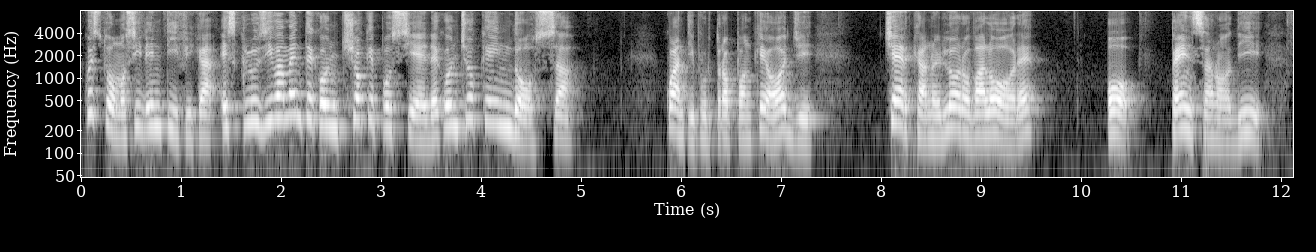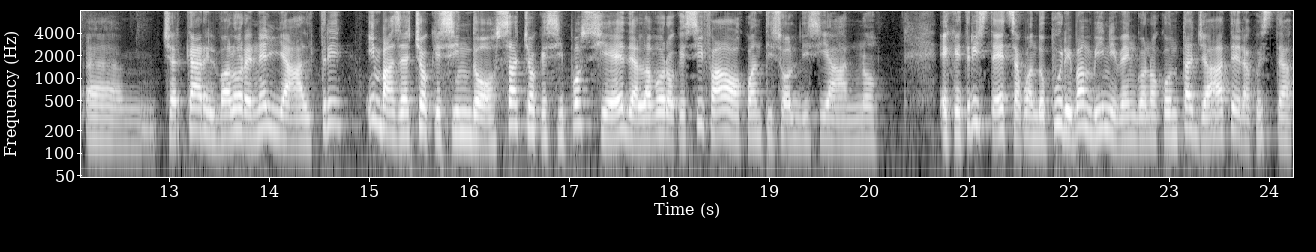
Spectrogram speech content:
Quest'uomo si identifica esclusivamente con ciò che possiede, con ciò che indossa. Quanti purtroppo anche oggi cercano il loro valore o pensano di ehm, cercare il valore negli altri in base a ciò che si indossa, a ciò che si possiede, al lavoro che si fa o a quanti soldi si hanno. E che tristezza quando pure i bambini vengono contagiati da questa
